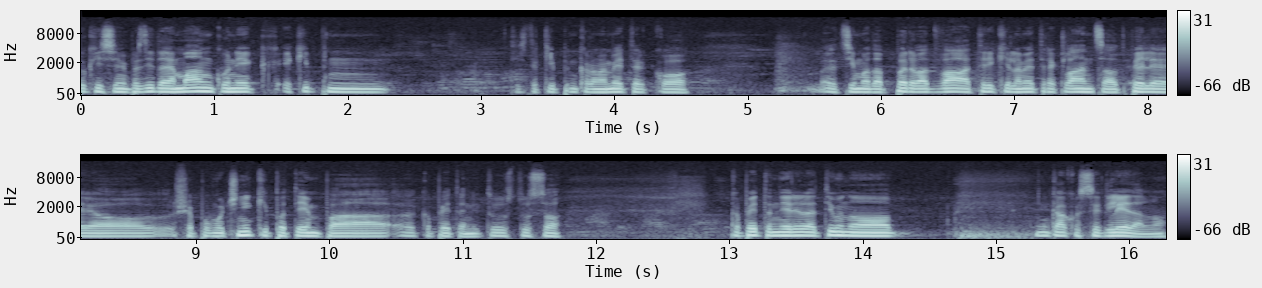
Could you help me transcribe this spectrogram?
Tukaj se mi pa zdi, da je manjko nek ekipen, tisti ekipen kronometer, ko recimo, da prva dva, tri km klanca odpeljejo še pomočniki, potem pa eh, kapetani. Tu, tu so kapetani relativno nekako se gledali, no.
